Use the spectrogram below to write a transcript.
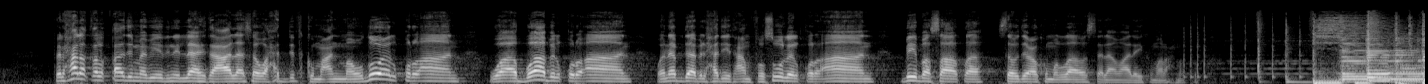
في الحلقة القادمة بإذن الله تعالى سأحدثكم عن موضوع القرآن وأبواب القرآن ونبدأ بالحديث عن فصول القرآن ببساطة. أستودعكم الله والسلام عليكم ورحمة الله.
